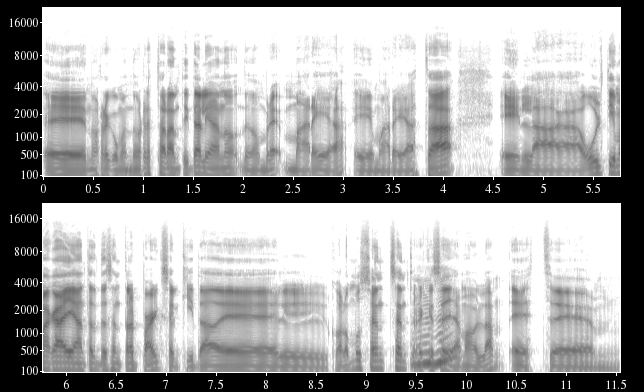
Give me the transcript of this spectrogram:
eh, nos recomendó un restaurante italiano de nombre Marea. Eh, Marea está en la última calle antes de Central Park, cerquita del Columbus Cen- Center, que se llama, ¿verdad? Este, mm,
